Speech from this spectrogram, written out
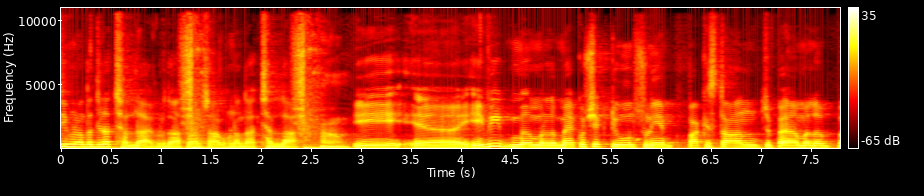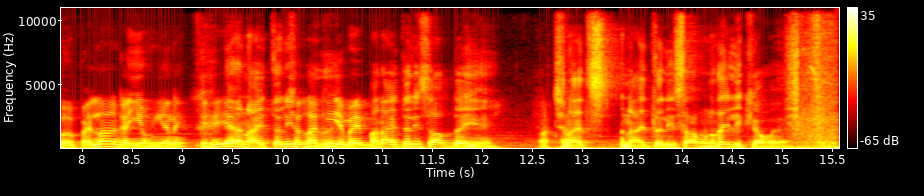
ਜੀ ਹੁਣਾਂ ਦਾ ਜਿਹੜਾ ਛੱਲਾ ਹੈ ਗੁਰਦਾਸ ਮਾਨ ਸਾਹਿਬ ਹੁਣਾਂ ਦਾ ਛੱਲਾ ਹਾਂ। ਇਹ ਇਹ ਵੀ ਮਤਲਬ ਮੈਂ ਕੁਝ ਇੱਕ ਟਿਊਨ ਸੁਣੀ ਹੈ ਪਾਕਿਸਤਾਨ ਚ ਮਤਲਬ ਪਹਿਲਾਂ ਗਾਈਆਂ ਹੋਈਆਂ ਨੇ ਇਹ ਅਨਾਇਤ ਅਲੀ ਛੱਲਾ ਕੀ ਹੈ? ਮੈਂ ਅਨਾਇਤ ਅਲੀ ਸਾਹਿਬ ਦਾ ਹੀ ਹੈ। ਅੱਛਾ। ਅਨਾਇਤ ਅਨਾਇਤ ਅਲੀ ਸਾਹਿਬ ਉਹਨਾਂ ਦਾ ਹੀ ਲਿਖਿਆ ਹੋਇਆ ਹੈ।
